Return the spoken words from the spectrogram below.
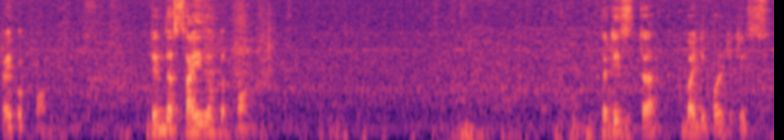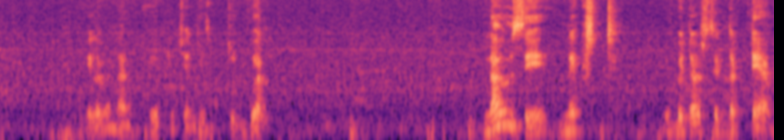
type of font. Then the size of the font. That is the by default it is 11 and you have to change it to 12. Now you say next you better set the tab.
